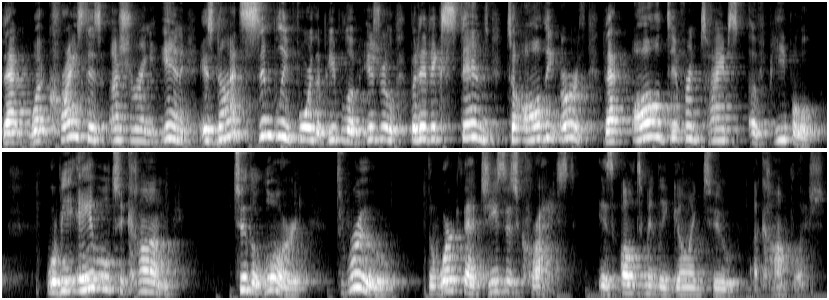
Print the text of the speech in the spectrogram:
that what Christ is ushering in is not simply for the people of Israel, but it extends to all the earth, that all different types of people will be able to come to the Lord through the work that Jesus Christ is ultimately going to accomplish.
